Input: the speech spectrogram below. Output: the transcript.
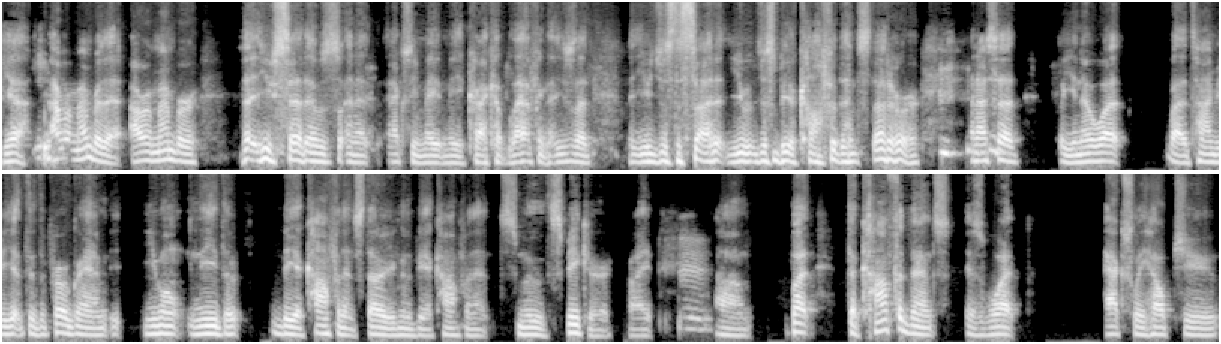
yeah, yeah, I remember that. I remember that you said it was, and it actually made me crack up laughing. That you said that you just decided you would just be a confident stutterer, and I said, "Well, you know what? By the time you get through the program, you won't need the be a confident stutter, you're going to be a confident, smooth speaker, right? Mm. Um, but the confidence is what actually helped you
